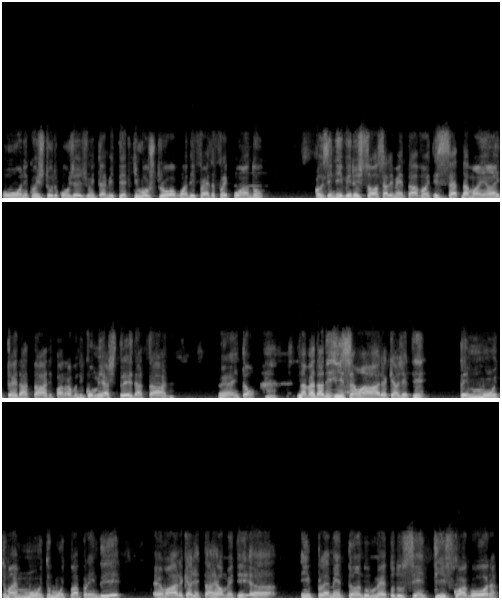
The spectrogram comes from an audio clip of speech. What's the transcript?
O único estudo com jejum intermitente que mostrou alguma diferença foi quando os indivíduos só se alimentavam entre sete da manhã e três da tarde, paravam de comer às três da tarde. Né? Então, na verdade, isso é uma área que a gente tem muito, mas muito, muito para aprender. É uma área que a gente está realmente uh, implementando o método científico agora,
